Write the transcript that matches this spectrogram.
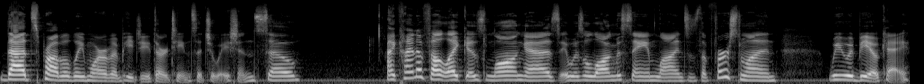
that's probably more of a PG 13 situation. So I kind of felt like as long as it was along the same lines as the first one, we would be okay.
